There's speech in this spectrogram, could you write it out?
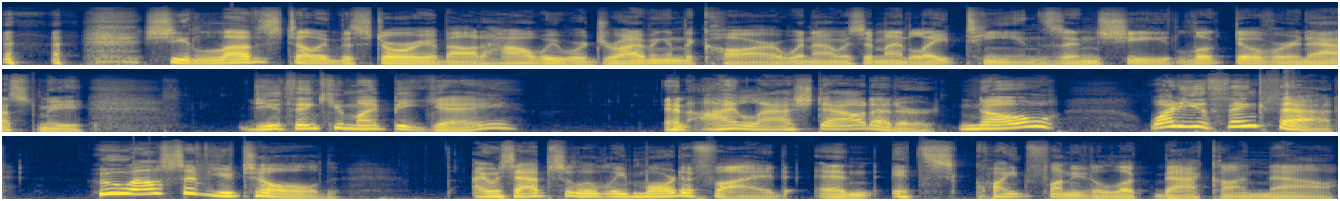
she loves telling the story about how we were driving in the car when I was in my late teens, and she looked over and asked me, Do you think you might be gay? And I lashed out at her, No? Why do you think that? Who else have you told? I was absolutely mortified, and it's quite funny to look back on now.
